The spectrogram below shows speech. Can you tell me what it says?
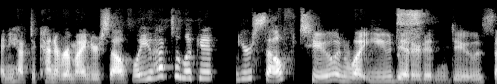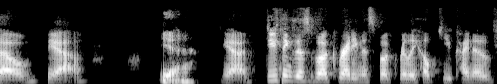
and you have to kind of remind yourself well you have to look at yourself too and what you did or didn't do. So yeah. Yeah. Yeah. Do you think this book writing this book really helped you kind of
